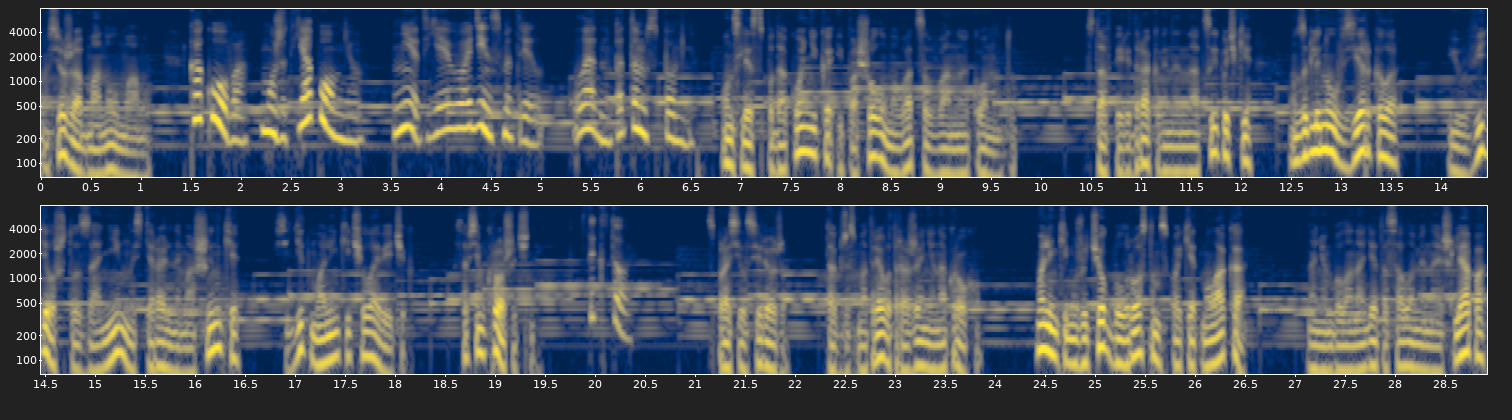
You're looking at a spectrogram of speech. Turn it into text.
но все же обманул маму. «Какого? Может, я помню?» «Нет, я его один смотрел. Ладно, потом вспомню». Он слез с подоконника и пошел умываться в ванную комнату. Встав перед раковиной на цыпочки, он заглянул в зеркало и увидел, что за ним на стиральной машинке сидит маленький человечек, совсем крошечный. «Ты кто?» — спросил Сережа, также смотря в отражение на кроху. Маленький мужичок был ростом с пакет молока. На нем была надета соломенная шляпа,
